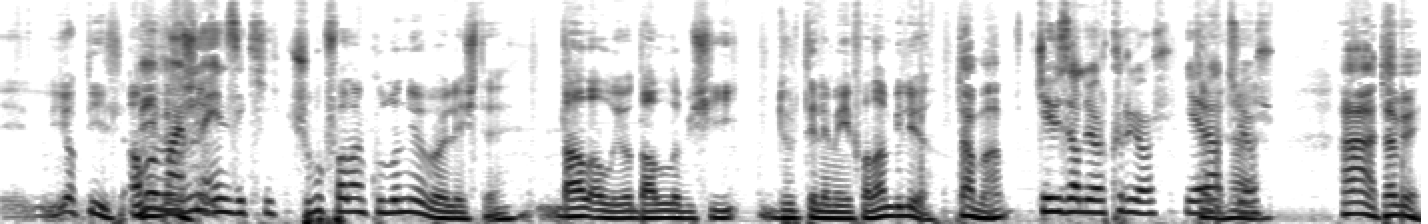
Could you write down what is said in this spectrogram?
Ee, Yok değil. Ama Değil mi? böyle Maymun şey, en zeki. çubuk falan kullanıyor böyle işte. Dal alıyor, dalla bir şey dürtelemeyi falan biliyor. Tamam. Ceviz alıyor kırıyor. Yere Tabii, atıyor. Ha tabii.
